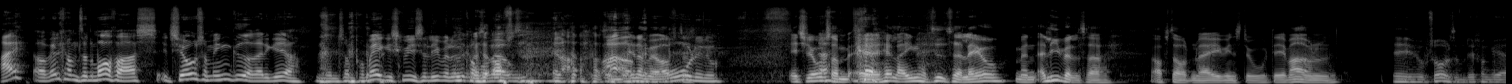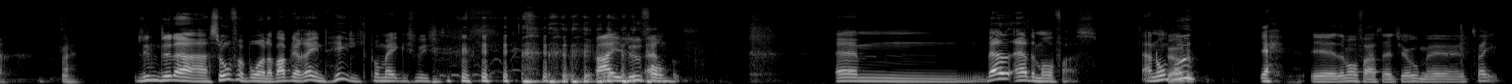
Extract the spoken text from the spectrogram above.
Hej, og velkommen til The Morfars. Et show, som ingen gider redigere, men som på magisk vis alligevel udkommer hver uge. Eller, som ender med ofte. rolig nu. Et show, ja. som øh, heller ingen har tid til at lave, men alligevel så opstår den hver evig eneste uge. Det er meget underligt. Det er utroligt, som det fungerer. Ligesom det der sofabord, der bare bliver rent helt på magisk vis. bare i lydform. Ja. Øhm, hvad er The Morfars? Er der nogen Spørger bud? du. Ja, øh, The Morfars er et show med tre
